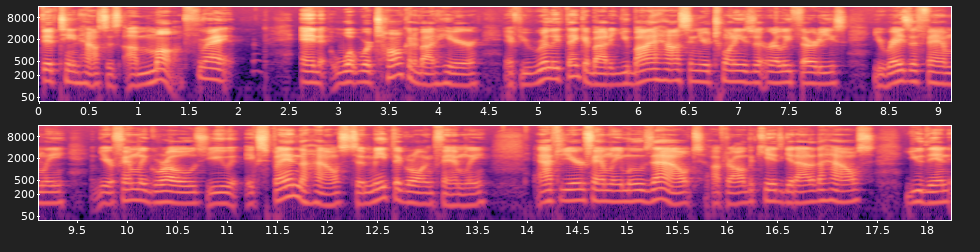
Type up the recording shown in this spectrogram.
15 houses a month. Right. And what we're talking about here, if you really think about it, you buy a house in your 20s or early 30s, you raise a family, your family grows, you expand the house to meet the growing family. After your family moves out, after all the kids get out of the house, you then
